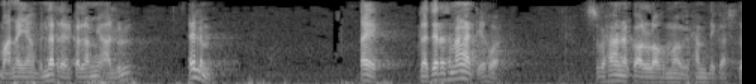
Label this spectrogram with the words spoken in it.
makna yang benar dari kalamnya alul ilm. Baik, belajar semangat ya, Subhanakallahumma bihamdika asyhadu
